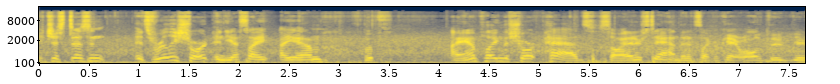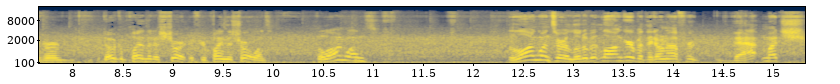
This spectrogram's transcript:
it just doesn't. It's really short, and yes, I I am. Whoops, I am playing the short pads, so I understand that it's like okay, well, don't complain that it's short if you're playing the short ones. The long ones, the long ones are a little bit longer, but they don't offer that much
